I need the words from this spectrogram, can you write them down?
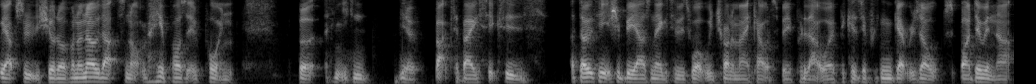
we absolutely should have. And I know that's not really a positive point, but I think you can, you know, back to basics is I don't think it should be as negative as what we're trying to make out to be, put it that way, because if we can get results by doing that,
